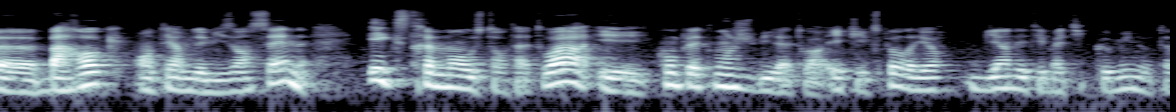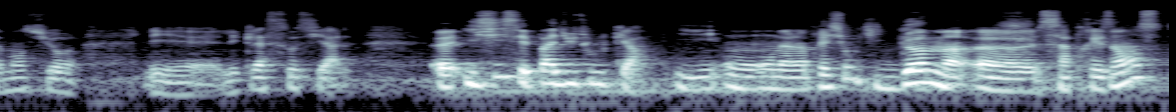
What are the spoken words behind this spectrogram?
euh, baroque en termes de mise en scène extrêmement ostentatoire et complètement jubilatoire, et qui explore d'ailleurs bien des thématiques communes, notamment sur les, classes sociales. Euh, ici, c'est pas du tout le cas. on, a l'impression qu'il gomme euh, sa présence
